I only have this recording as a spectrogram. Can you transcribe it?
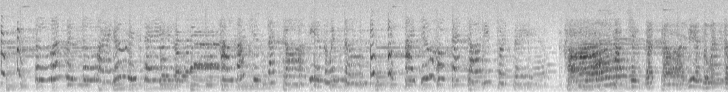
The one with the waggly tail. How much is that dog in the window? I do hope that dog is for sale. How much is that dog in the window?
